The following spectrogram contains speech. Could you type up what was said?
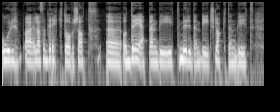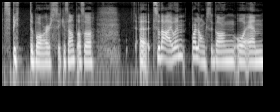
ord, eller altså direkte oversatt, å drepe en beat, myrde en beat, slakte en beat, spytte bars, ikke sant. Altså Så det er jo en balansegang og en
